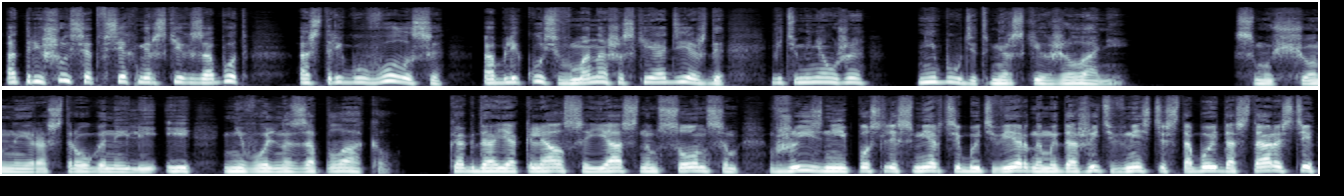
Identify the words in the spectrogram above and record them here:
отрешусь от всех мирских забот, остригу волосы, облекусь в монашеские одежды, ведь у меня уже не будет мирских желаний. Смущенный и растроганный Ли-И невольно заплакал. Когда я клялся ясным солнцем в жизни и после смерти быть верным и дожить вместе с тобой до старости,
